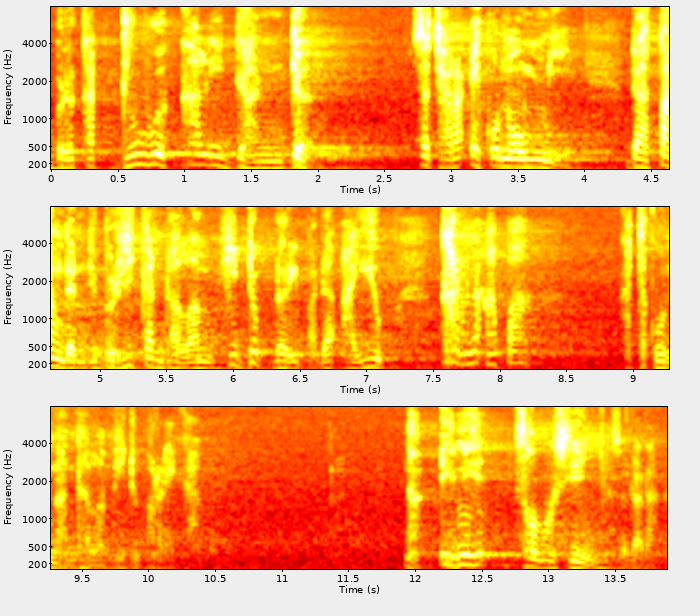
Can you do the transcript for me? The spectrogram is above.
berkat dua kali ganda secara ekonomi datang dan diberikan dalam hidup daripada Ayub. Karena apa? Ketekunan dalam hidup mereka. Nah ini solusinya saudara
